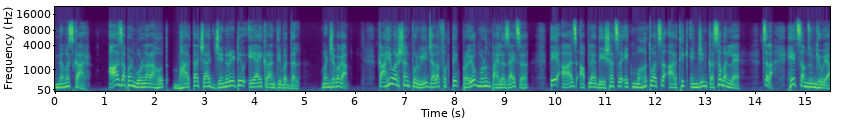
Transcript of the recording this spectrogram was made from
नमस्कार. आज आपण बोलणार आहोत भारताच्या जेनरेटिव्ह ए आय क्रांतीबद्दल. म्हणजे बघा काही वर्षांपूर्वी ज्याला फक्त एक प्रयोग म्हणून पाहिलं जायचं ते आज आपल्या देशाचं एक महत्त्वाचं आर्थिक इंजिन कसं बनलंय? चला हेच समजून घेऊया.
